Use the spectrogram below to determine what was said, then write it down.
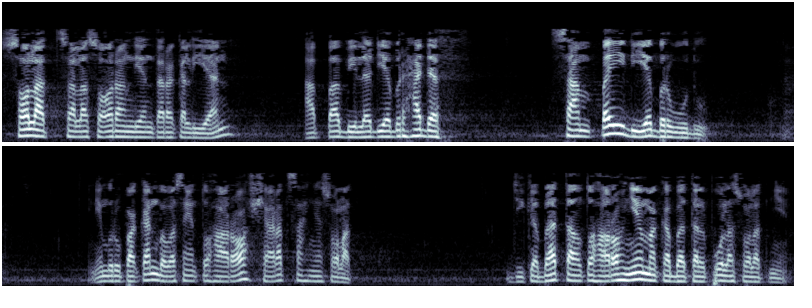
salat salah seorang di antara kalian apabila dia berhadas sampai dia berwudu. Nah, ini merupakan bahwasanya toharoh syarat sahnya salat. Jika batal toharohnya maka batal pula salatnya.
